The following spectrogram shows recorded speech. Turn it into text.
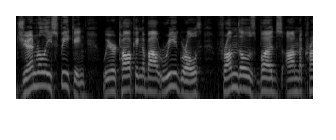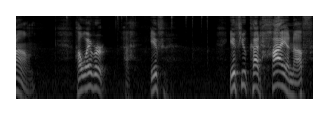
generally speaking, we are talking about regrowth from those buds on the crown. However, if, if you cut high enough,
